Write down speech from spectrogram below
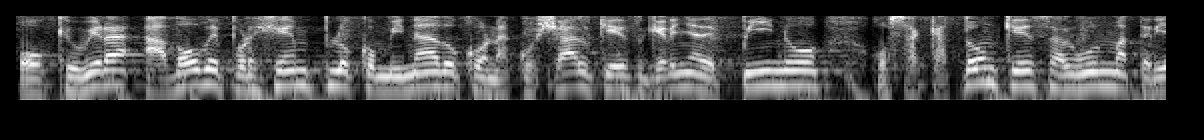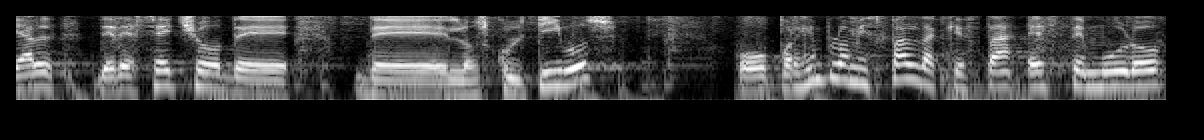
o que hubiera adobe, por ejemplo, combinado con acochal, que es greña de pino, o zacatón, que es algún material de desecho de, de los cultivos. O por ejemplo a mi espalda que está este muro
